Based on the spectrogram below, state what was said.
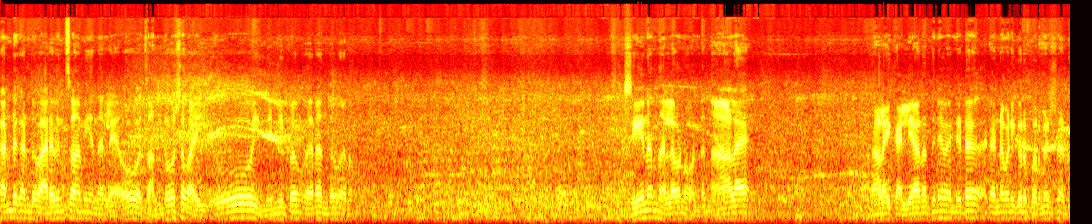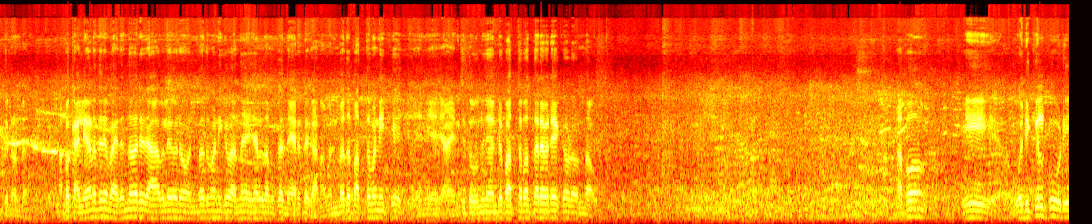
കണ്ട് കണ്ടു. അരവിന്ദ് സ്വാമി എന്നല്ലേ? ഓ സന്തോഷമായി. ഓ ഇന്നിപ്പം വേറെ എന്തോ വേണം. ക്ഷീണം നല്ലവണ്ണം ഉണ്ട്. നാളെ നാളെ ഈ കല്യാണത്തിന് വേണ്ടിയിട്ട് രണ്ട് മണിക്കൂർ പെർമിഷൻ എടുത്തിട്ടുണ്ട്. അപ്പോൾ കല്യാണത്തിന് വരുന്നവർ രാവിലെ ഒരു ഒൻപത് മണിക്ക് വന്നു കഴിഞ്ഞാൽ നമുക്ക് നേരത്തെ കാണാം. ഒൻപത് പത്ത് മണിക്ക് എനിക്ക് തോന്നുന്നു ഞാനൊരു പത്ത് പത്തര വരെയൊക്കെ അവിടെ ഉണ്ടാവും. അപ്പോൾ ഈ ഒരിക്കൽ കൂടി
